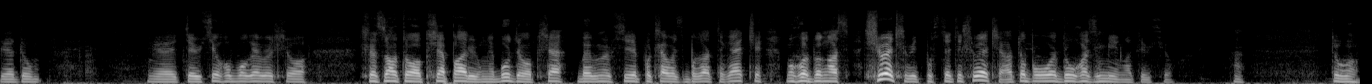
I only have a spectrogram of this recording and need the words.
Я думаю, ті всі говорили, що що завтра взагалі парів не буде, взагалі, бо ми всі почали збирати речі, могли б нас швидше відпустити швидше, а то була друга зміна, ти все. То,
